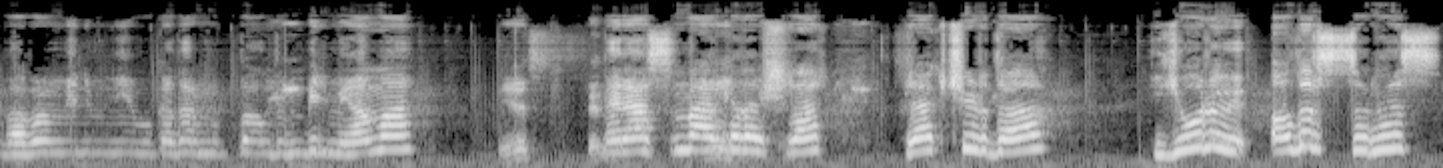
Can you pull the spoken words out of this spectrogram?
Babam benim niye bu kadar mutlu olduğumu bilmiyor ama Niye? Senin- ben aslında arkadaşlar Fracture'da Yoru alırsanız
